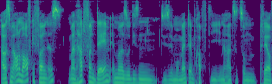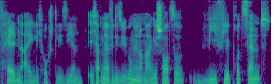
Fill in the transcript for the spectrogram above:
Aber was mir auch nochmal aufgefallen ist, man hat von Dame immer so diesen, diese Momente im Kopf, die ihn halt so zum Playoff-Helden eigentlich hochstilisieren. Ich habe mir für diese Übung hier nochmal angeschaut, so wie viel Prozent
